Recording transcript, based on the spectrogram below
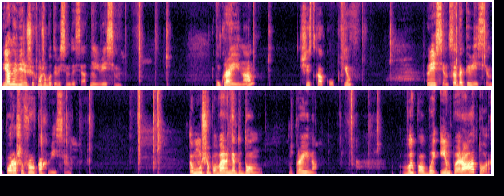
Я не вірю, що їх може бути 80. Ні, 8. Україна. Шістка кубків. 8. Все-таки 8. По розшифровках 8. Тому що повернення додому. Україна. Випав би імператор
